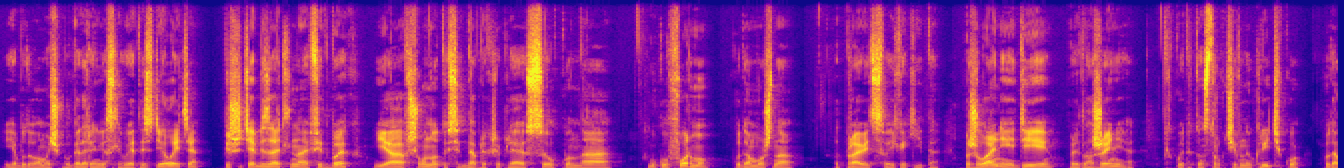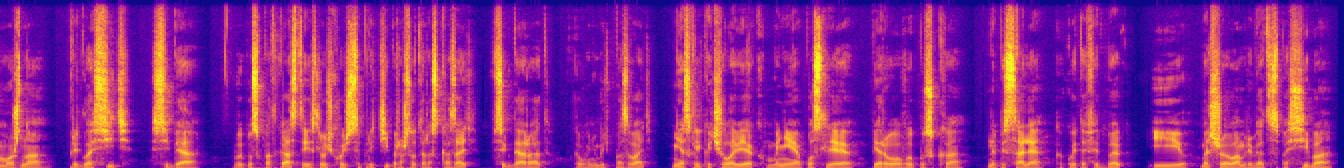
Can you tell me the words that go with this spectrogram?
Я буду вам очень благодарен, если вы это сделаете. Пишите обязательно фидбэк. Я в шоу-ноты всегда прикрепляю ссылку на Google форму, куда можно отправить свои какие-то пожелания, идеи, предложения, какую-то конструктивную критику, куда можно пригласить себя выпуск подкаста. Если очень хочется прийти про что-то рассказать, всегда рад кого-нибудь позвать. Несколько человек мне после первого выпуска написали какой-то фидбэк. И большое вам, ребята, спасибо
